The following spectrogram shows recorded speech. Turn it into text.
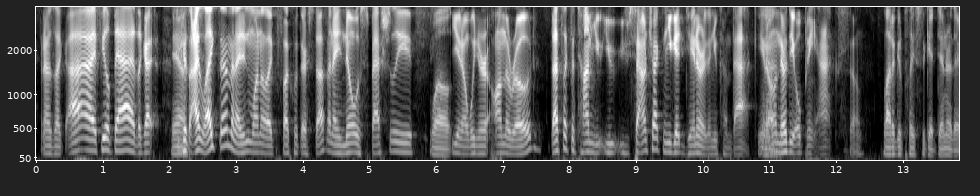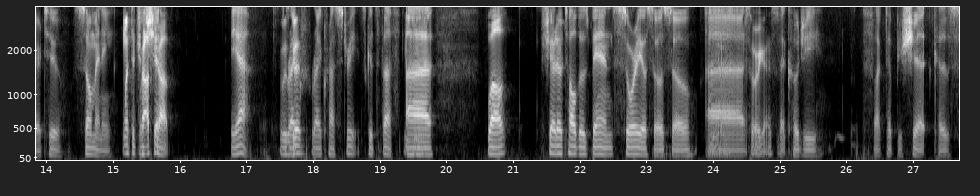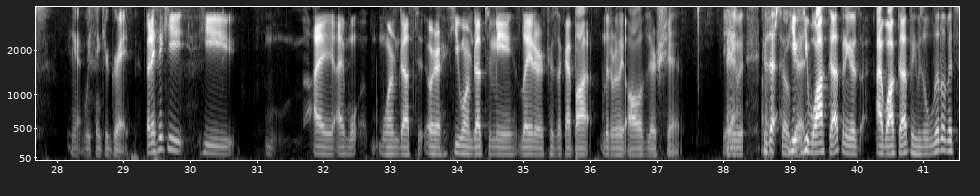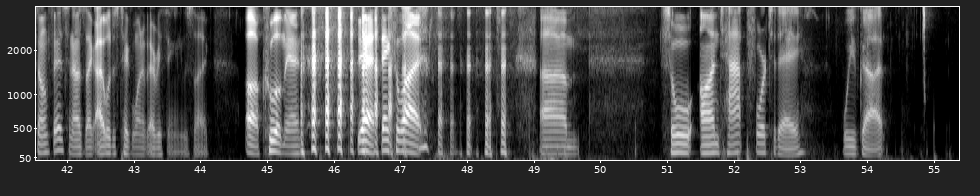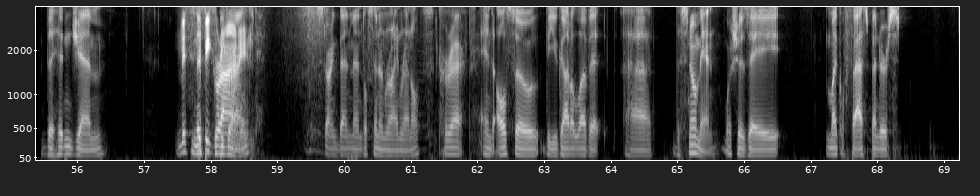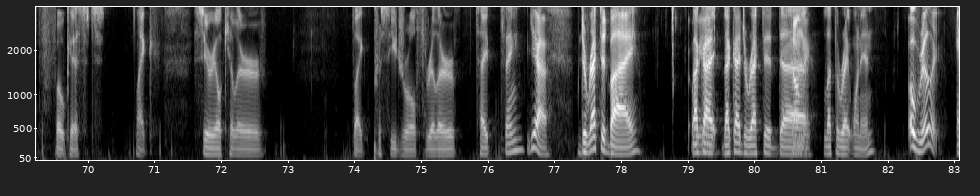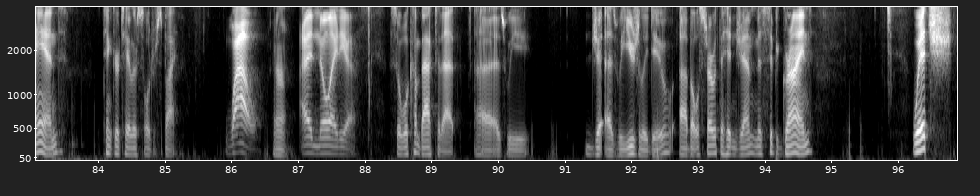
And I was like, "I feel bad," like I yeah because I like them and I didn't want to like fuck with their stuff, and I know especially well you know, when you're on the road, that's like the time you you you sound check and you get dinner, then you come back, you know, Yeah. and they're the opening acts. So A lot of good places to get dinner there too. So many. Went to Well, Chop shit. Chop. Yeah, It was right, good. right across the street. It's good stuff. Mhm. Uh, well, shout out to all those bands. Sorry, so so. Yeah. Uh, Sorry, guys. that Koji fucked up your shit because Yeah. we think you're great. But I think he he, I I warmed up to, or he warmed up to me later because like I bought literally all of their shit. Yeah, Because Oh, so he good. he walked up and he goes, I walked up and he was a little bit stone faced and I was like, I will just take one of everything and he was like, Oh, cool, man. yeah, thanks a lot. um, so on tap for today, we've got the hidden gem Mississippi, Mississippi grind. Grind. starring Ben Mendelsohn and Ryan Reynolds, Correct. and also the You Gotta Love It, uh, The Snowman, which is a Michael Fassbender s- focused, like serial killer, like procedural thriller type thing. Yeah. Directed by that yeah. guy. That guy directed Tell uh, me. Let the Right One In Oh, really? and Tinker Tailor Soldier Spy. Wow. Yeah. I had no idea. So we'll come back to that uh, as we ge- as we usually do. Uh, but we'll start with the hidden gem, Mississippi Grind, which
